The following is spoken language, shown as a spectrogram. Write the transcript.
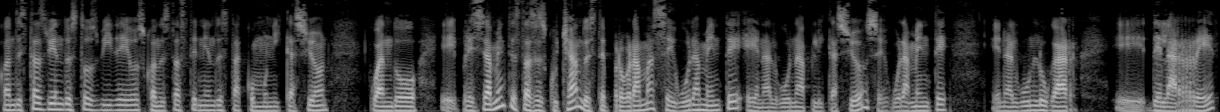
Cuando estás viendo estos videos, cuando estás teniendo esta comunicación, cuando eh, precisamente estás escuchando este programa, seguramente en alguna aplicación, seguramente en algún lugar eh, de la red,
